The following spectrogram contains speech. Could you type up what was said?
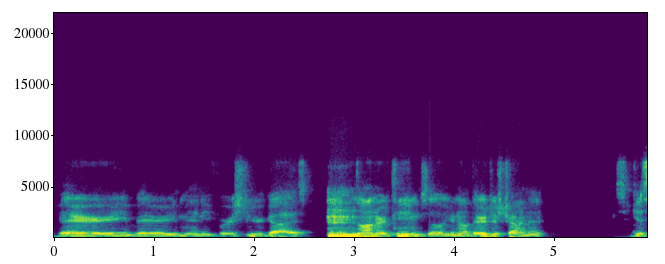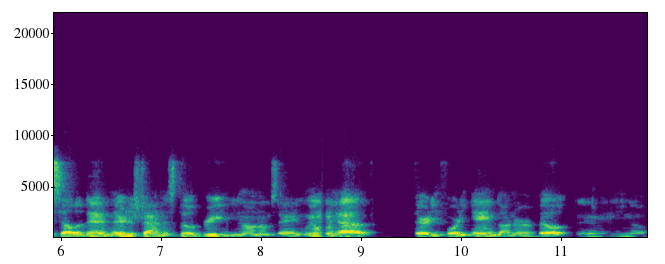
very, very many first year guys on our team. So, you know, they're just trying to get settled in. They're just trying to still breathe. You know what I'm saying? We only have 30, 40 games under our belt. And, you know,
